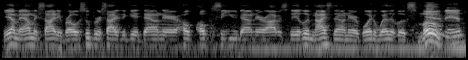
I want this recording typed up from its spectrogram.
yeah, man, I'm excited, bro. Super excited to get down there. Hope hope to see you down there. Obviously, it looked nice down there, boy. The weather looks smooth, yeah, man.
